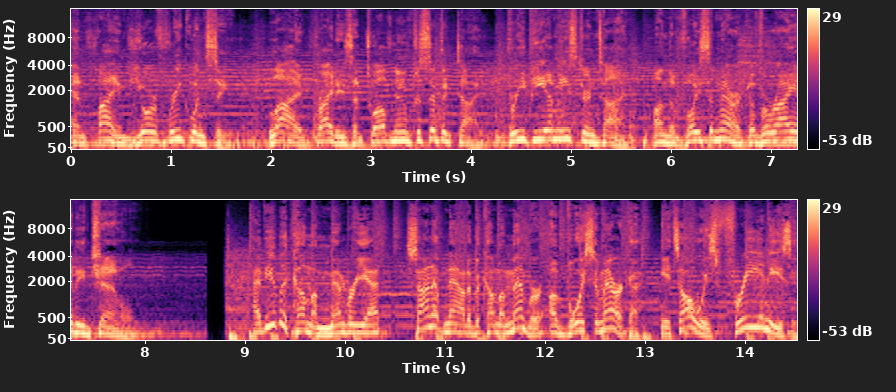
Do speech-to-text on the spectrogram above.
and find your frequency. Live Fridays at 12 noon Pacific Time, 3 p.m. Eastern Time on the Voice America Variety Channel. Have you become a member yet? Sign up now to become a member of Voice America. It's always free and easy.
